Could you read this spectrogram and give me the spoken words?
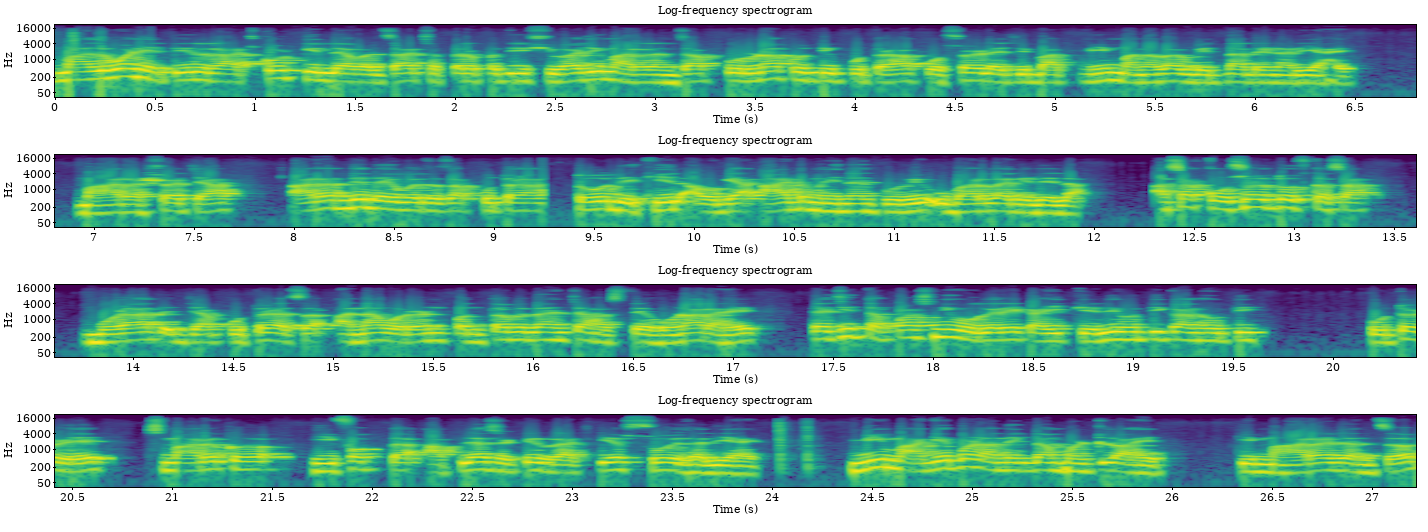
मालवण येथील राजकोट किल्ल्यावरचा छत्रपती शिवाजी महाराजांचा पूर्णाकृती पुतळा कोसळल्याची बातमी मनाला वेदना देणारी आहे. महाराष्ट्राच्या आराध्य दैवताचा पुतळा तो देखील अवघ्या आठ महिन्यांपूर्वी उभारला गेलेला. असा कोसळतोच कसा? मुळात ज्या पुतळ्याचं अनावरण पंतप्रधानांच्या हस्ते होणार आहे त्याची तपासणी वगैरे काही केली होती का नव्हती? पुतळे स्मारक ही फक्त आपल्यासाठी राजकीय सोय झाली आहे. मी मागे पण अनेकदा म्हटलो आहे की महाराजांचं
